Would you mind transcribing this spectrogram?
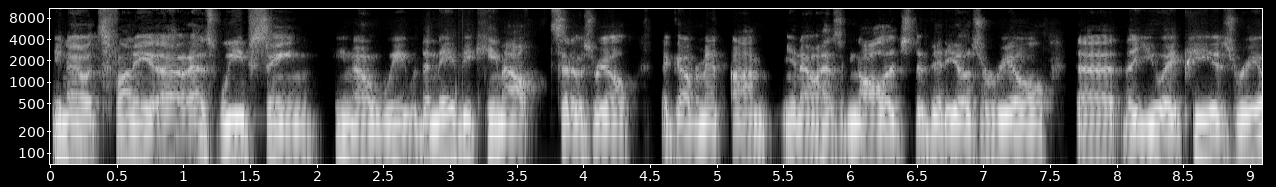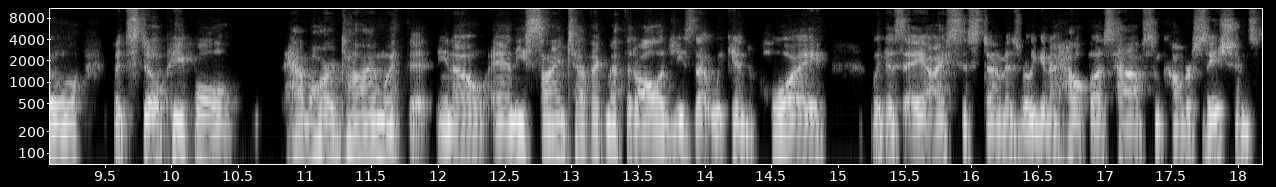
you know, it's funny uh, as we've seen. You know, we the Navy came out said it was real. The government, um, you know, has acknowledged the videos are real. The the UAP is real, but still people have a hard time with it. You know, and these scientific methodologies that we can deploy with this AI system is really going to help us have some conversations.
